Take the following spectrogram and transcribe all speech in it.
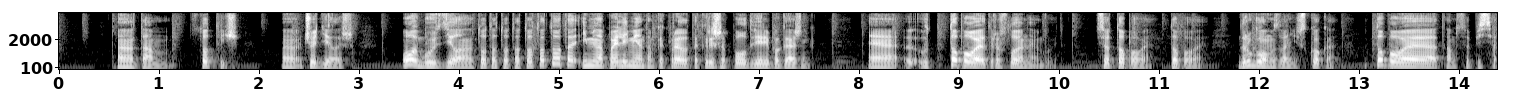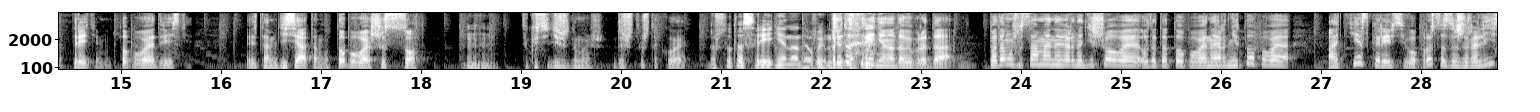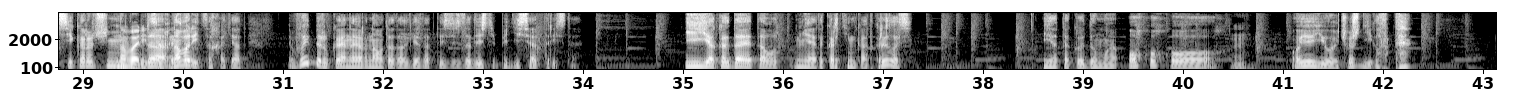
Э, там 100 тысяч. что делаешь? О, будет сделано то-то, то-то, то-то, то-то. Именно по элементам, как правило, это крыша, пол, двери, багажник. Э, топовая трехслойная будет. Все топовое, топовое. Другому звонишь, сколько? Топовая там 150, третьему топовая 200, и там десятому топовая 600. Мгм. Такой сидишь и думаешь, да что ж такое? Ну что-то среднее надо выбрать. Что-то да. среднее надо выбрать, да. Потому что самое, наверное, дешевое, вот это топовое, наверное, не топовое, а те, скорее всего, просто зажрались и, короче, Навариться да, хотят. навариться хотят. Выберу-ка я, наверное, вот это где-то тысяч за 250-300. И я, когда это вот, у меня эта картинка открылась, я такой думаю, ох-ох-ох, Мгм. ой-ой-ой, что ж делать-то?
